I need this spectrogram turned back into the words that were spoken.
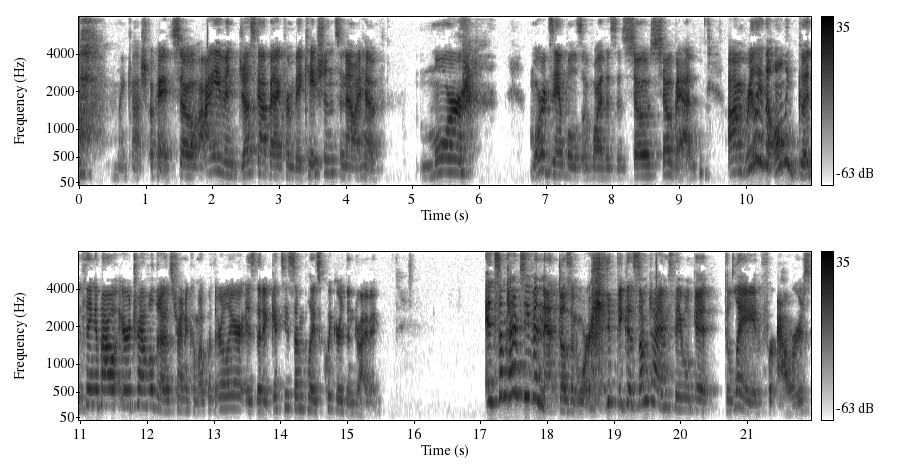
Oh my gosh. Okay, so I even just got back from vacation, so now I have more more examples of why this is so so bad. Um really the only good thing about air travel that I was trying to come up with earlier is that it gets you someplace quicker than driving. And sometimes even that doesn't work because sometimes they will get delayed for hours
